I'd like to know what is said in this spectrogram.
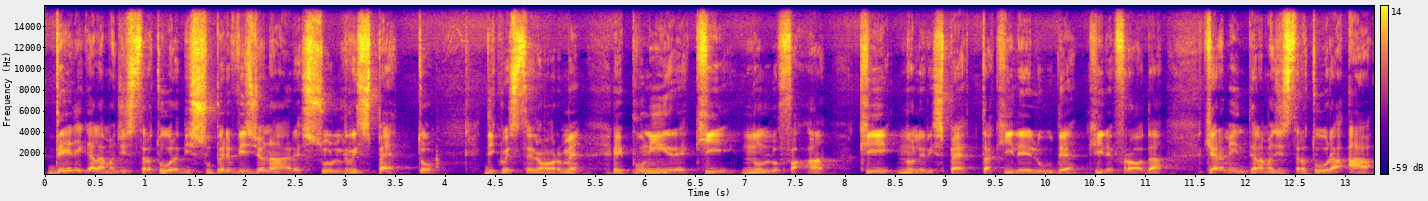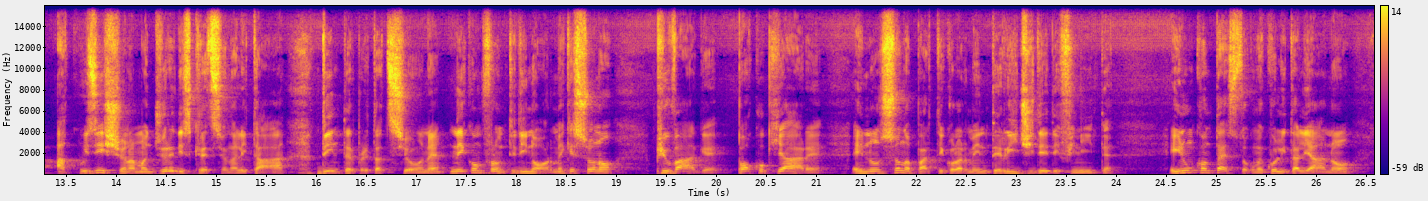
delega alla magistratura di supervisionare sul rispetto di queste norme e punire chi non lo fa, chi non le rispetta, chi le elude, chi le froda, chiaramente la magistratura ha, acquisisce una maggiore discrezionalità di interpretazione nei confronti di norme che sono più vaghe, poco chiare e non sono particolarmente rigide e definite. E in un contesto come quello italiano,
